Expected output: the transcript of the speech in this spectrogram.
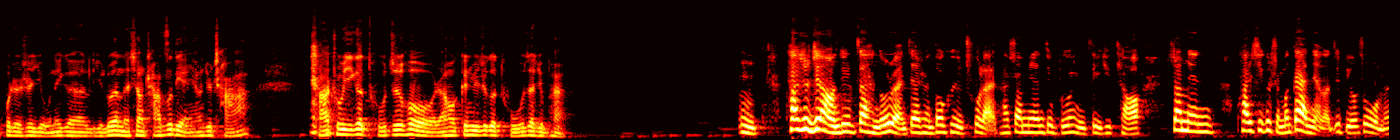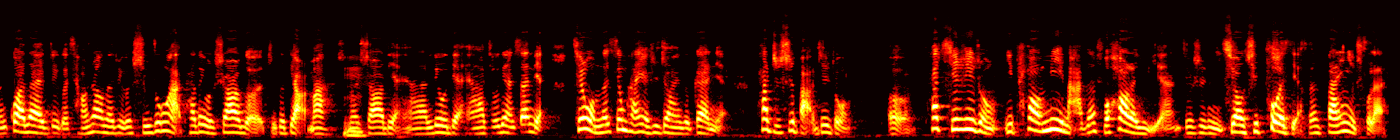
或者是有那个理论的，像查字典一样去查，查出一个图之后，然后根据这个图再去判。嗯，它是这样，就是在很多软件上都可以出来，它上面就不用你自己去调。上面它是一个什么概念呢？就比如说我们挂在这个墙上的这个时钟啊，它都有十二个这个点儿嘛，什么十二点呀、六点呀、九点、三点。其实我们的星盘也是这样一个概念。它只是把这种，呃，它其实是一种一套密码跟符号的语言，就是你需要去破解跟翻译出来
